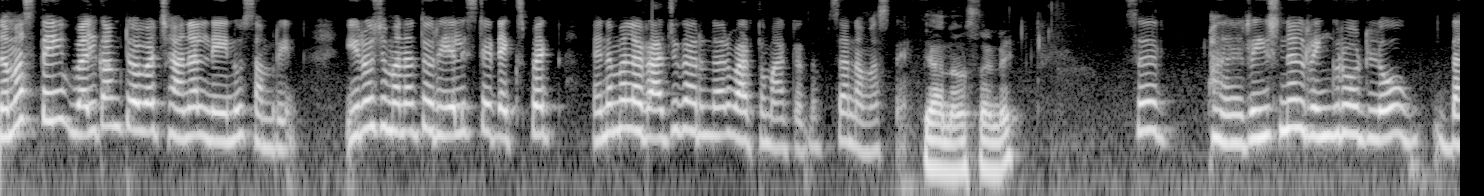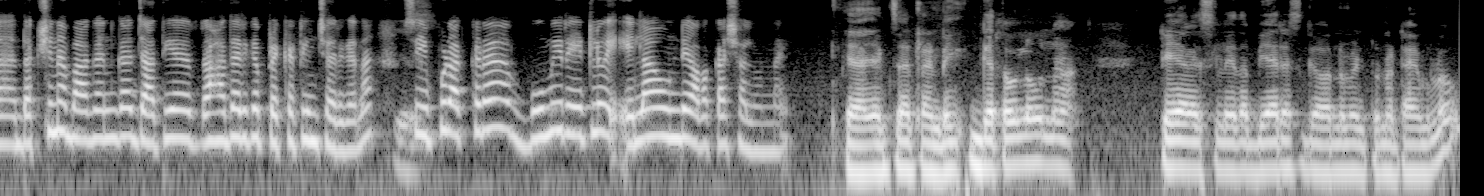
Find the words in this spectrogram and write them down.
నమస్తే వెల్కమ్ టు అవర్ ఛానల్. నేను సమరీన్. ఈరోజు మనతో real estate expert Yanamala Raju గారు ఉన్నారు. వారితో మాట్లాడదాం. సార్ నమస్తే. యా నమస్తే అండి. సార్ రీజనల్ రింగ్ రోడ్లో ద- దక్షిణ భాగంగా జాతీయ రహదారిగా ప్రకటించారు కదా. సో ఇప్పుడు అక్కడ భూమి రేట్లు ఎలా ఉండే అవకాశాలు ఉన్నాయి? యా ఎగ్జాక్ట్లీ అండి. గతంలో ఉన్న టీఆర్ఎస్ లేదా బీఆర్ఎస్ గవర్నమెంట్ ఉన్న టైంలో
